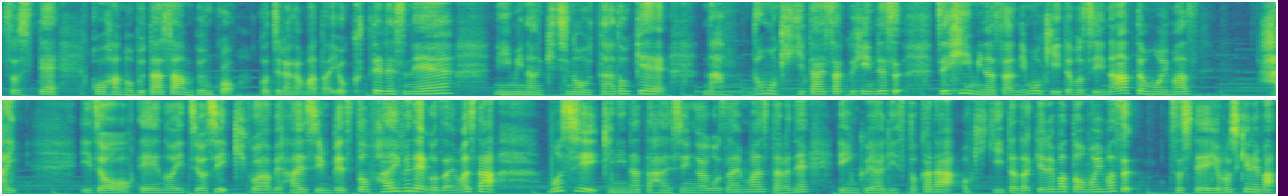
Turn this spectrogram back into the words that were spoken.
そして後半の豚さん文庫、こちらがまたよくってですね。新見南吉の歌時計、何度も聴きたい作品です。ぜひ皆さんにも聴いてほしいなって思います。はい。以上、A の一押し、キコアベ配信ベスト5でございました。もし気になった配信がございましたらね、リンクやリストからお聞きいただければと思います。そしてよろしければ、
